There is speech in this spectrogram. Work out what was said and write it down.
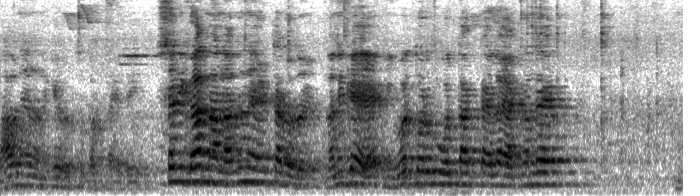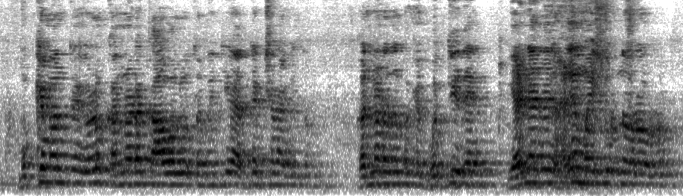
ಭಾವನೆ ನನಗೆ ಇವತ್ತು ಬರ್ತಾ ಇದೆ. ಸರ್, ಈಗ ನಾನು ಅದನ್ನೇ ಹೇಳ್ತಾ ಇರೋದು. ನನಗೆ ಇವತ್ತವರೆಗೂ ಗೊತ್ತಾಗ್ತಾ ಇಲ್ಲ. ಯಾಕಂದರೆ ಮುಖ್ಯಮಂತ್ರಿಗಳು ಕನ್ನಡ ಕಾವಲು ಸಮಿತಿಯ ಅಧ್ಯಕ್ಷರಾಗಿದ್ದು, ಕನ್ನಡದ ಬಗ್ಗೆ ಗೊತ್ತಿದೆ. ಎರಡನೇದಾಗಿ ಹಳೆ ಮೈಸೂರಿನವರವರು.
